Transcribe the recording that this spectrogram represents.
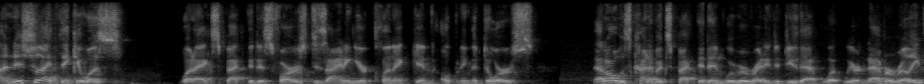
initially i think it was what I expected as far as designing your clinic and opening the doors. That all was kind of expected, and we were ready to do that. What we were never really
